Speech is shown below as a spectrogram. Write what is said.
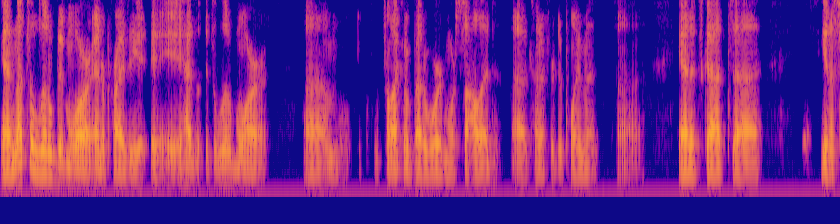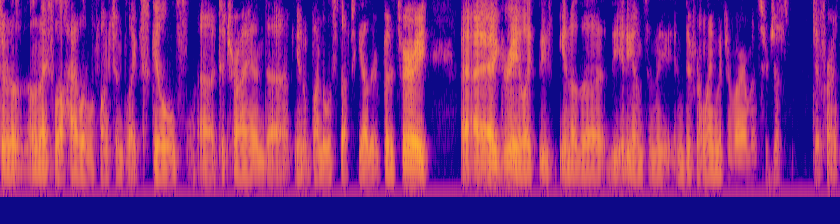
and that's a little bit more enterprisey. It, it has it's a little more, um, for lack of a better word, more solid uh, kind of for deployment, uh, and it's got uh, you know sort of a nice little high level functions like skills to try and you know bundle this stuff together. But it's very I, I agree. Like these, you know, the the idioms in the in different language environments are just different.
